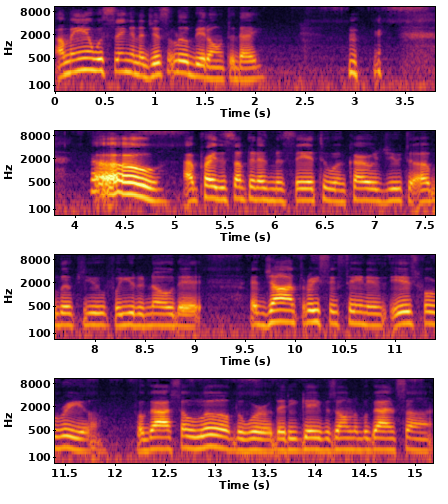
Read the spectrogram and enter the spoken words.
I'm in with singing just a little bit on today. oh, I pray that something has been said to encourage you, to uplift you, for you to know that, that John 3.16 is, is for real. For God so loved the world that he gave his only begotten Son,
